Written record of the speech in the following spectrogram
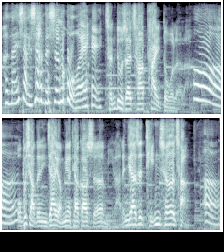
很难想象的生活哎。程度实在差太多了啦。哦，我不晓得你家有没有挑高十二米啦，人家是停车场呃，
